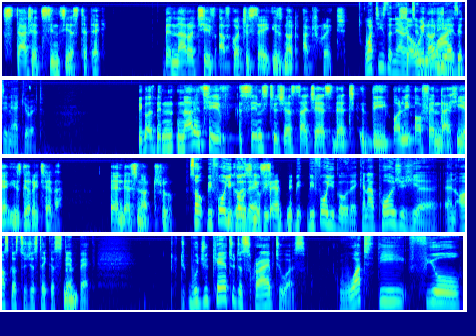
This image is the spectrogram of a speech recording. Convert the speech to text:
started since yesterday, the narrative, I've got to say, is not accurate. What is the narrative? So we're not Why is it inaccurate? Because the narrative seems to just suggest that the only offender here is the retailer. And that's not true. So before you because go there, you be, be, before you go there, can I pause you here and ask us to just take a step mm. back? Would you care to describe to us what the fuel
